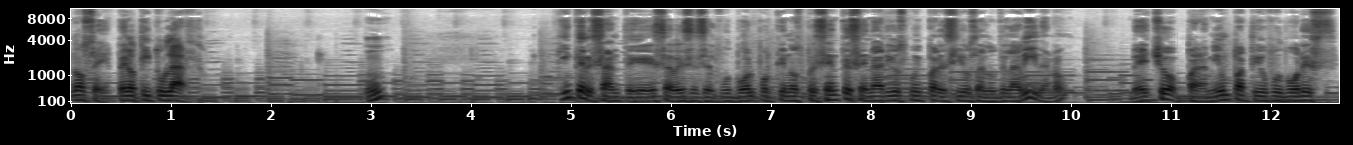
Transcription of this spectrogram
no sé, pero titular. ¿Mm? Qué interesante es a veces el fútbol porque nos presenta escenarios muy parecidos a los de la vida, ¿no? De hecho, para mí un partido de fútbol es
